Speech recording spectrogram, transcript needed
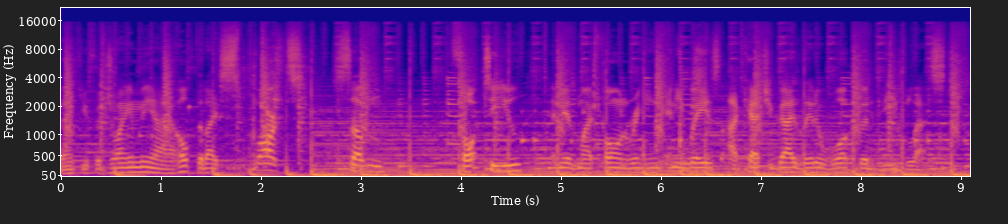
Thank you for joining me. I hope that I sparked some thought to you. And here's my phone ringing. Anyways, I'll catch you guys later. Walk good, be blessed.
